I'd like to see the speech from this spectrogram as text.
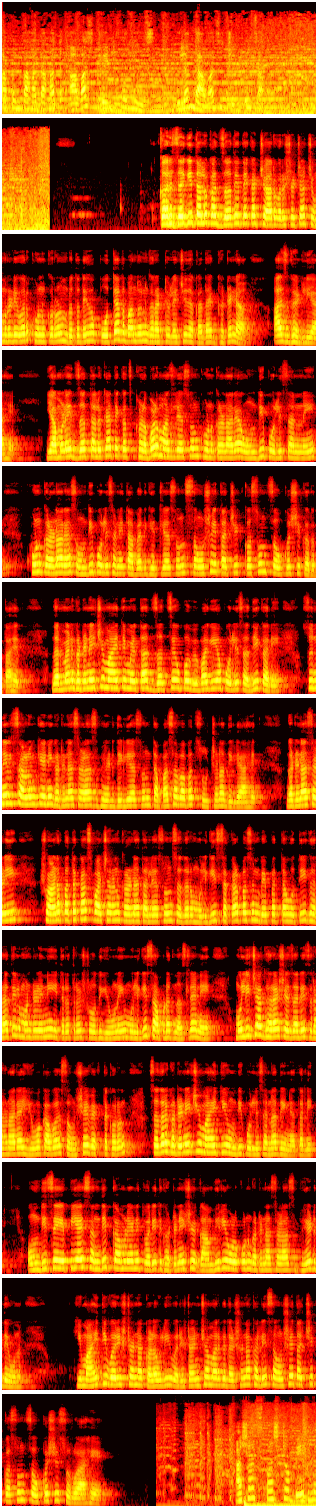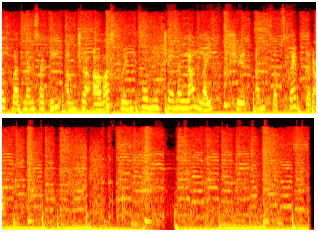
आपण पाहत आहात आवाज ट्वेंटी फोर न्यूज. बुलंद आवाज जनतेचा. कर्जगी तालुक्यात जत येथे एका चार वर्षाच्या चिमुरडीवर खून करून मृतदेह पोत्यात बांधून घरात ठेवल्याची धक्कादायक घटना आज घडली आहे. यामुळे जत तालुक्यात एकच खळबळ माजली असून खून करणाऱ्या उमदी पोलिसांनी खून करणाऱ्या उमदी पोलिसांनी ताब्यात घेतली असून संशयिताची कसून चौकशी करत आहेत. दरम्यान घटनेची माहिती मिळताच जतचे उपविभागीय पोलीस अधिकारी सुनील साळुंके यांनी घटनास्थळास भेट दिली असून तपासाबाबत सूचना दिल्या आहेत. घटनास्थळी श्वान पथकास पाचारण करण्यात आले असून सदर मुलगी सकाळपासून बेपत्ता होती. घरातील मंडळींनी इतरत्र शोध घेऊनही मुलगी सापडत नसल्याने मुलीच्या घराशेजारीच राहणाऱ्या युवकावर संशय व्यक्त करून सदर घटनेची माहिती उमदी पोलिसांना देण्यात आली. उमदीचे एपीआय संदीप कांबळे यांनी त्वरित घटनेचे गांभीर्य ओळखून घटनास्थळास भेट देऊन ही माहिती वरिष्ठांना कळवली. वरिष्ठांच्या मार्गदर्शनाखाली संशयिताची कसून चौकशी सुरू आहे. अशा स्पष्ट बेधडक बातम्यांसाठी आमच्या आवाज ट्वेंटी फोर न्यूज चॅनलला लाईक शेअर आणि सबस्क्राईब करा.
